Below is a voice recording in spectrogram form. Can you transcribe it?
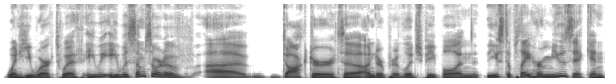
when he worked with he he was some sort of uh, doctor to underprivileged people, and they used to play her music, and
